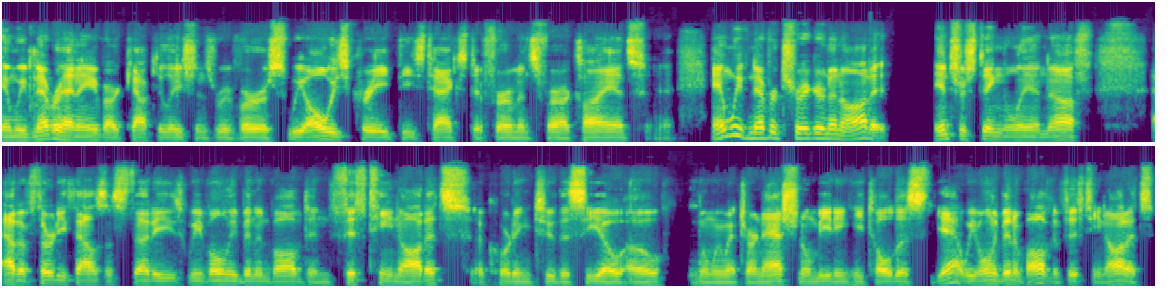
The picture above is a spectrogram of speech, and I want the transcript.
and we've never had any of our calculations reverse. We always create these tax deferments for our clients, and we've never triggered an audit Interestingly enough, out of 30,000 studies, we've only been involved in 15 audits, according to the COO. When we went to our national meeting, he told us, yeah, we've only been involved in 15 audits.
